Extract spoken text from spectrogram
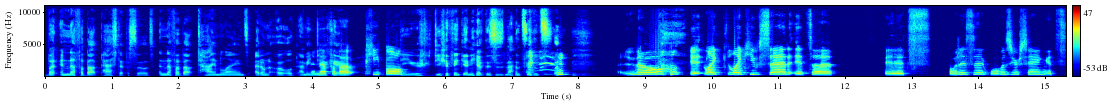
But enough about past episodes. Enough about timelines. I don't know. Oh, I mean, Enough about people. Do you do you think any of this is nonsense? No, it like like you said, it's a, it's what is it? What was your saying? It's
